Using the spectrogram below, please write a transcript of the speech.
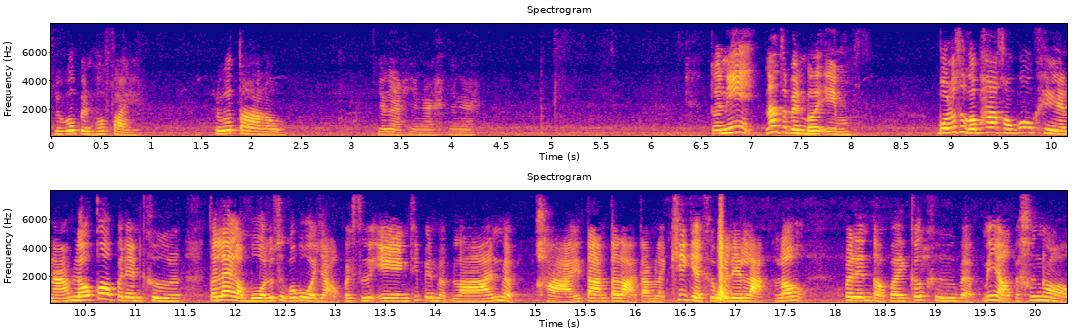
หรือว่าเป็นเพราะไฟ หรือว่าตาเรา ยังไงยังไงยังไง ตัวนี้น่าจะเป็นเบอร์เอ็มโบรู้สึกว่าผ้าเขาก็โอเคนะ แล้วก็ประเด็นคือ ตอนแรกอะโบรู้สึกว่าโบอยากออกไปซื้อเองที่เป็นแบบร้านแบบขายตามตลาดตามอะไรขี้เกียจคือประเด็นหลัก แล้วประเด็นต่อไปก็คือแบบไม่อยากไปข้างนอก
